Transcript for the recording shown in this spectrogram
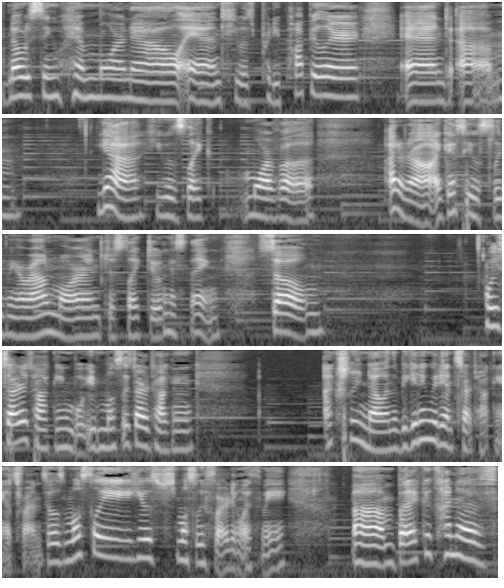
noticing him more now, and he was pretty popular. And um, yeah, he was like more of a I don't know. I guess he was sleeping around more and just like doing his thing. So we started talking, but we mostly started talking actually, no. In the beginning, we didn't start talking as friends. It was mostly, he was just mostly flirting with me. Um, but I could kind of,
